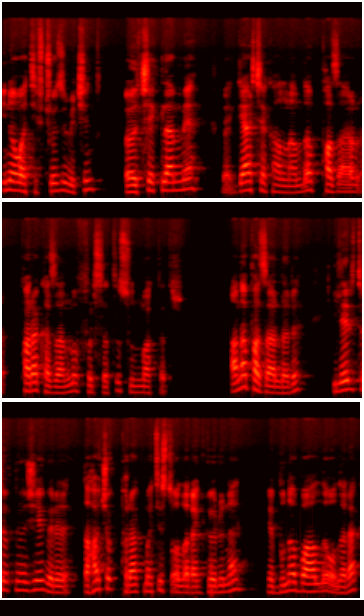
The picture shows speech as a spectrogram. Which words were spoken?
inovatif çözüm için ölçeklenme ve gerçek anlamda pazar para kazanma fırsatı sunmaktadır. Ana pazarları ileri teknolojiye göre daha çok pragmatist olarak görünen ve buna bağlı olarak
